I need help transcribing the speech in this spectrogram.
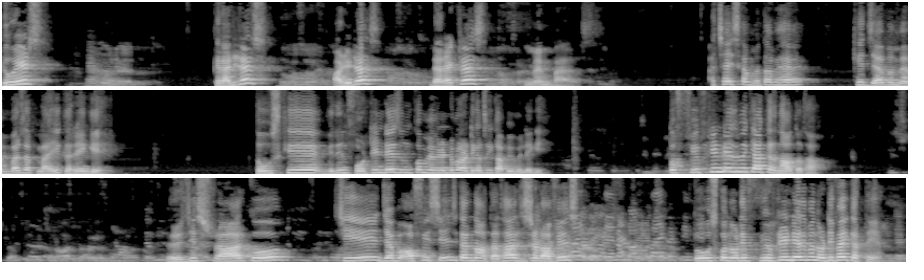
to its creditors auditors directors members अच्छा इसका मतलब है कि जब मेंबर्स अप्लाई करेंगे तो उसके विद इन 14 डेज़ उनको मेमोरेंडम आर्टिकल्स की कॉपी मिलेगी। तो 15 डेज़ में क्या करना होता था? रजिस्ट्रार को चेंज जब ऑफ़िस चेंज करना होता था रजिस्टर्ड ऑफ़िस तो उसको फिफ्टीन डेज़ में नोटिफाई करते हैं।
